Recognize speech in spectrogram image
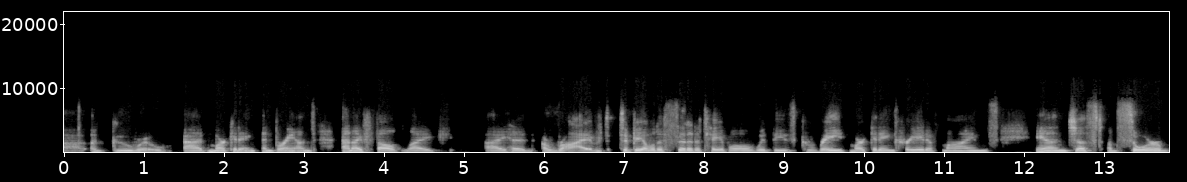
uh, a guru at marketing and brand. And I felt like I had arrived to be able to sit at a table with these great marketing creative minds and just absorb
